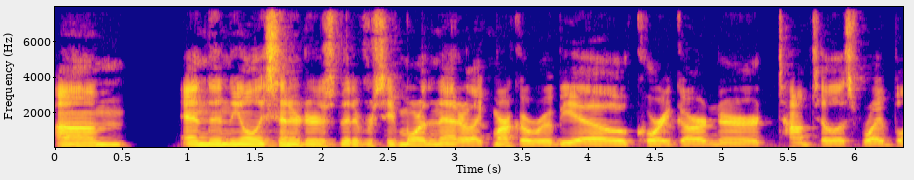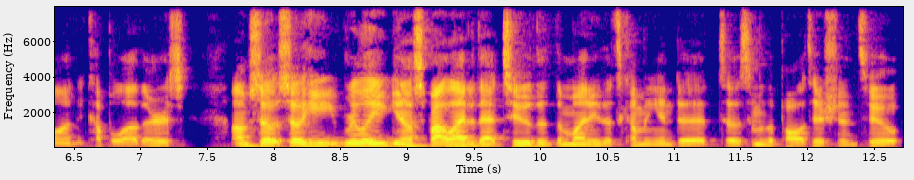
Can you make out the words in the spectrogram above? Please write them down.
um, and then the only senators that have received more than that are like Marco Rubio, Cory Gardner, Thom Tillis, Roy Blunt, a couple others. Um, so so he really you know spotlighted that too, the, the money that's coming into to some of the politicians who,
